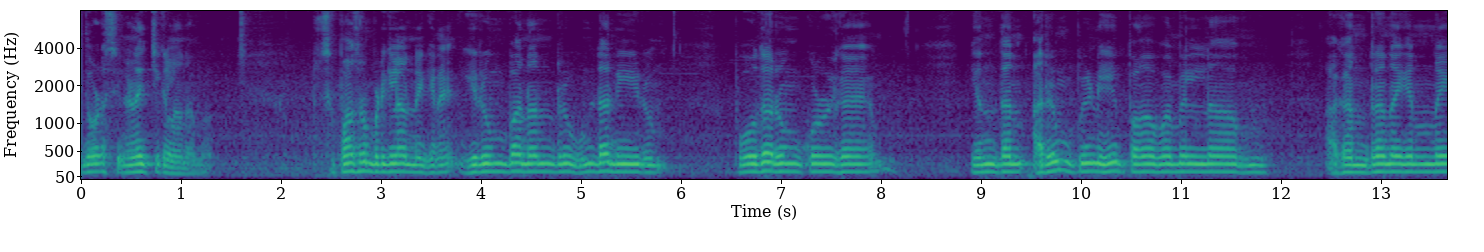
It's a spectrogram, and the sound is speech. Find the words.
இதோட நினைச்சிக்கலாம் நம்ம. பாசுரம் படிக்கலாம்னு நினைக்கிறேன். இரும்ப நன்று உண்ட நீரும் போதரும் கொள்க. எந்தன் அரும்பிணி பாவமெல்லாம் அகன்றன என்னை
